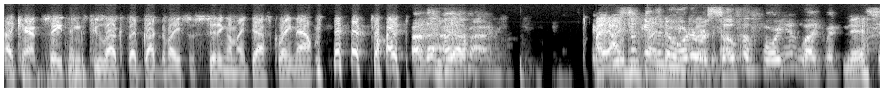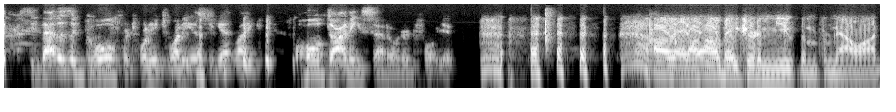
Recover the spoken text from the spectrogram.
I- can't say things too loud because I've got devices sitting on my desk right now. but, Are they- yeah. I, I- I, I still get to order a sofa for you. Like, like Yeah. seriously, that is a goal for 2020 is to get like a whole dining set ordered for you. All right, I'll, I'll make sure to mute them from now on.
